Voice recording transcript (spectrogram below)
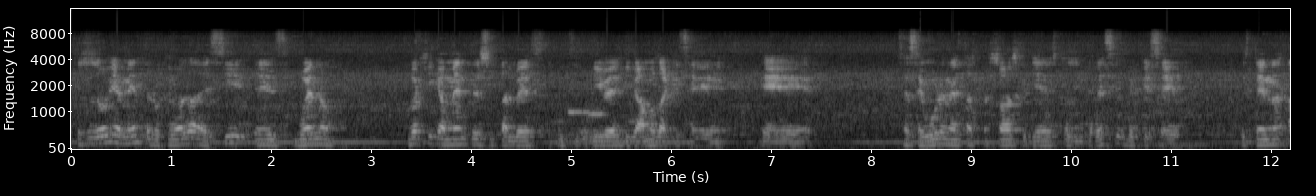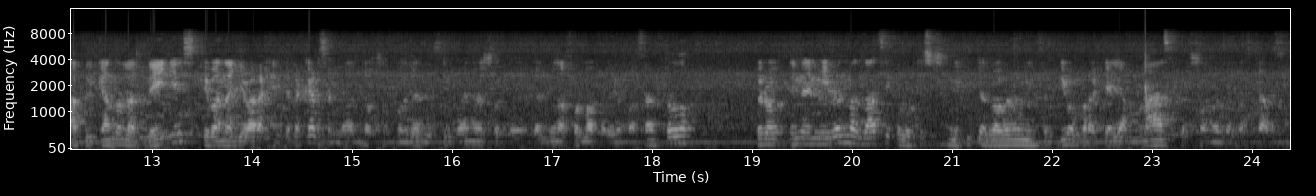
Entonces obviamente lo que vas a decir es, bueno, lógicamente eso tal vez incentive, digamos, a que se, eh, se aseguren estas personas que tienen estos intereses de que se estén aplicando las leyes que van a llevar a gente a la cárcel. Entonces podrían decir, bueno, eso de alguna forma podría pasar todo, pero en el nivel más básico lo que eso significa es va a haber un incentivo para que haya más personas en las cárceles.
